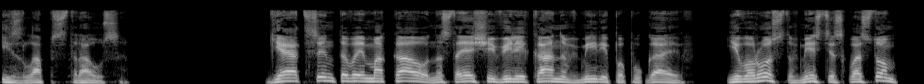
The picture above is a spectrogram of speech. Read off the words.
из лап страуса. Гиацинтовый макао – настоящий великан в мире попугаев. Его рост вместе с хвостом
